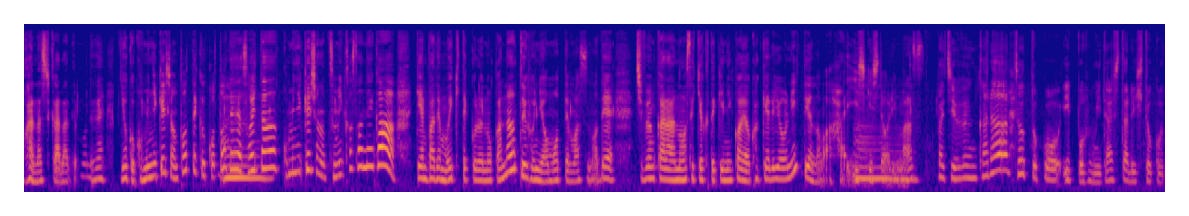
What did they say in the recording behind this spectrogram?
お話からでもねよくコミュニケーションを取っていくことで、うん、そういったコミュニケーションの積み重ねが現場でも生きてくるのかなというふうに思ってますので自分からあの積極的に声をかけるようにっていうのは、はい、意識しております。ぱ自分からちょっとこう一歩踏み出したり一言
